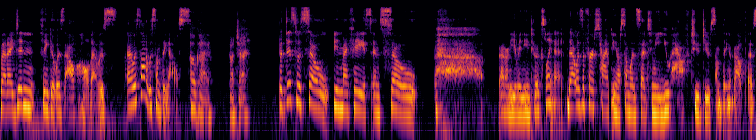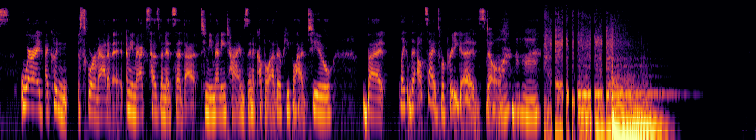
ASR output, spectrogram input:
But I didn't think it was alcohol that was, I always thought it was something else. Okay. Gotcha. But this was so in my face and so. I don't even need to explain it. That was the first time, you know, someone said to me, you have to do something about this where I, I couldn't squirm out of it. I mean, my ex husband had said that to me many times, and a couple other people had too. But like the outsides were pretty good still. Mm-hmm. mm-hmm.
